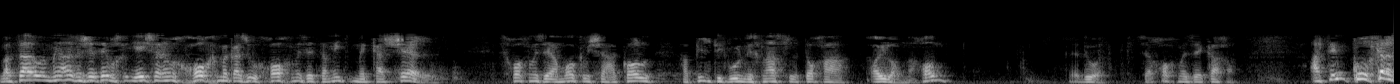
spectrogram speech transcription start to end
ואתה אומר לך שיש לכם חוכמה כזו, חוכמה זה תמיד מקשר. חוכמה זה עמוק שהכל, הבלתי גבול נכנס לתוך האוילום, נכון? ידוע, שהחוכמה זה ככה. אתם כל כך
